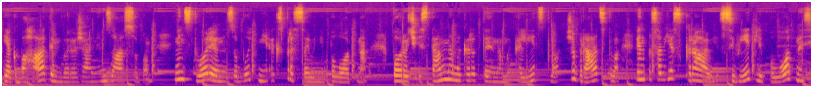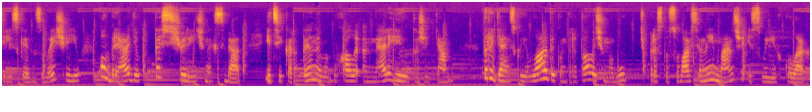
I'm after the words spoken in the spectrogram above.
як багатим виражальним засобом. Він створює незабутні експресивні полотна. Поруч із темними картинами каліцтва, жебратства він писав яскраві, світлі полотна сільських звичаїв, обрядів та щорічних свят. І ці картини вибухали енергією та життям. До радянської влади Кондратович, мабуть, пристосувався найменше із своїх колег.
